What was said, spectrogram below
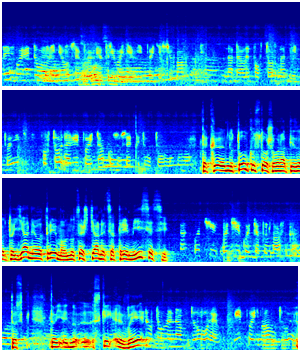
Тривали повідомлення вже про неотримання відповіді, що вам надали повторну відповідь. Повторна відповідь також вже підготовлена. Так е, ну толку з того, що вона під то я не отримав. Ну це ж тягнеться три місяці. Так, очі- очікуйте, будь ласка. То, то е, ну, е, ви Підготовлена вдруге. Відповідь вам вдруге.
